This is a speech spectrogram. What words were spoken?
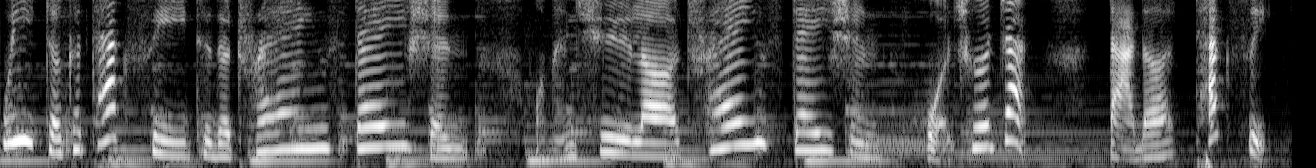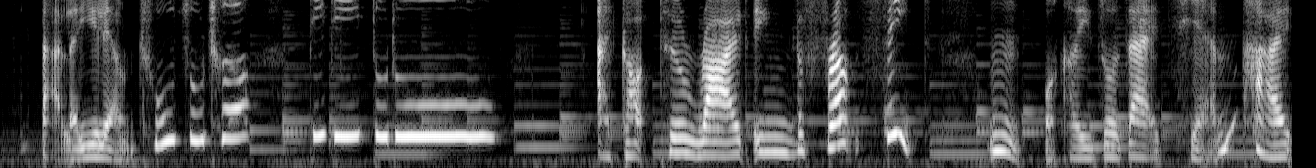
we took a taxi to the train station. 我们去了 train station 火车站，打的 taxi，打了一辆出租车，滴滴嘟嘟。I got to ride in the front seat. 嗯，我可以坐在前排。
